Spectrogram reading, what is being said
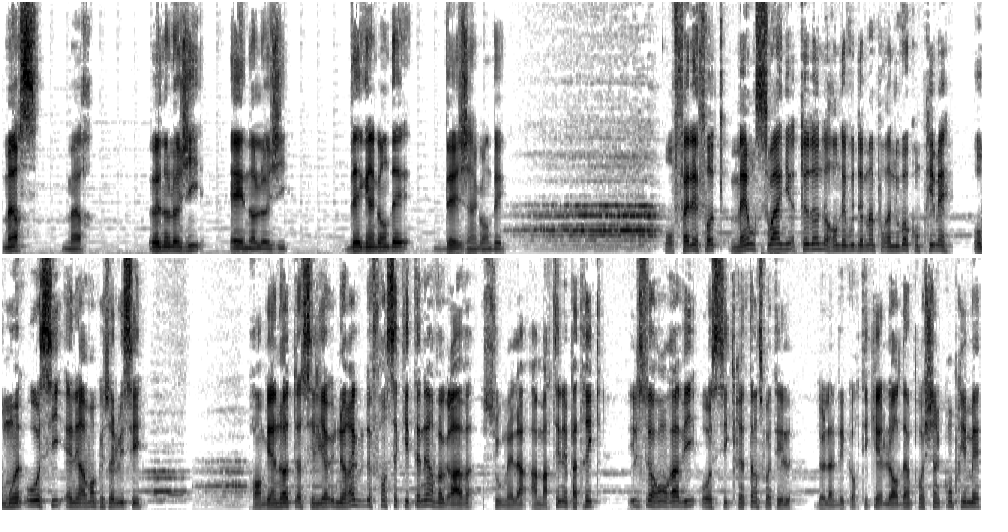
Mœurs, mœurs. Œnologie, énologie. Dégingandé, dégingandé. On fait des fautes, mais on soigne, te donne rendez-vous demain pour un nouveau comprimé, au moins aussi énervant que celui-ci. Prends bien note, s'il y a une règle de français qui t'énerve grave, soumets-la à Martine et Patrick, ils seront ravis, aussi crétins soient-ils, de la décortiquer lors d'un prochain comprimé.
